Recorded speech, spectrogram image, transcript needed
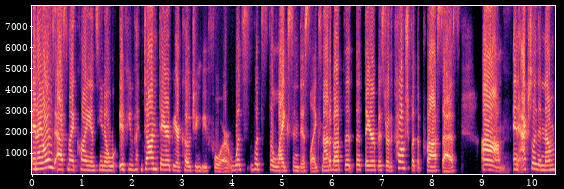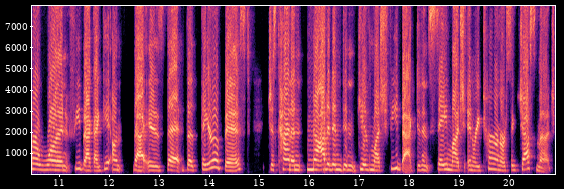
And I always ask my clients, you know, if you've done therapy or coaching before, what's what's the likes and dislikes, not about the, the therapist or the coach, but the process um, and actually, the number one feedback I get on that is that the therapist just kind of nodded and didn't give much feedback, didn't say much in return or suggest much.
